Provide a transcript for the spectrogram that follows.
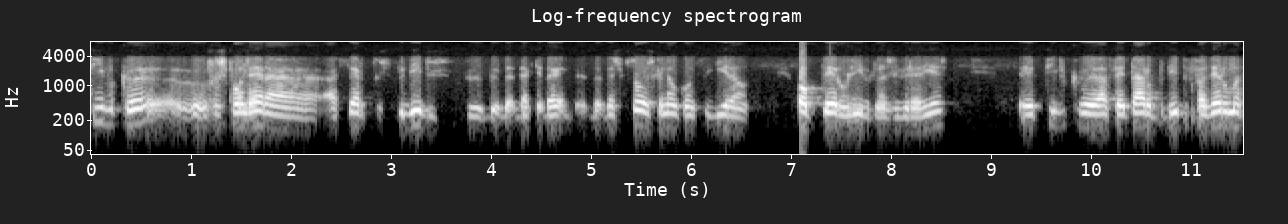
tive que responder a, a certos pedidos de, de, de, das pessoas que não conseguiram obter o livro nas livrarias. tive que aceitar o pedido de fazer uma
